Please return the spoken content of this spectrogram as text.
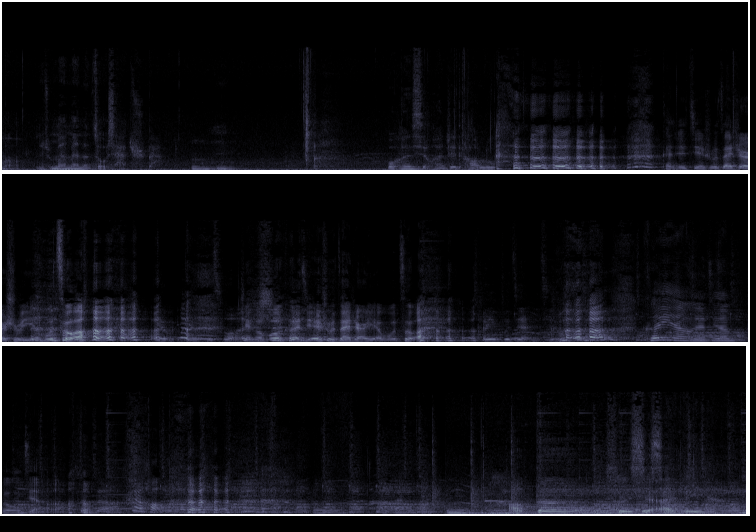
了，那就慢慢的走下去吧。嗯，我很喜欢这条路，感觉结束在这儿是不是也不错？也也不错，这个博客结束在这儿也不错，可以不剪辑了，可以啊，我觉得今天不用剪了，真的太好了。嗯，好的，谢谢艾丽。嗯，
